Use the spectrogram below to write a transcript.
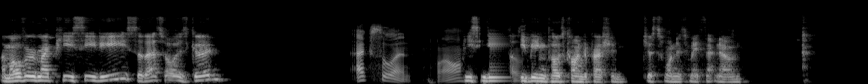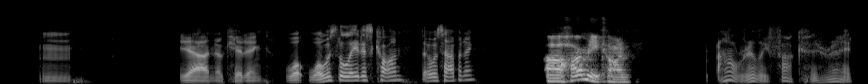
I'm over my PCD, so that's always good. Excellent. Well, PCD Um, being post-con depression. Just wanted to make that known. mm, yeah, no kidding. What what was the latest con that was happening? Uh, Harmony Con. Oh, really? Fuck, you're right.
